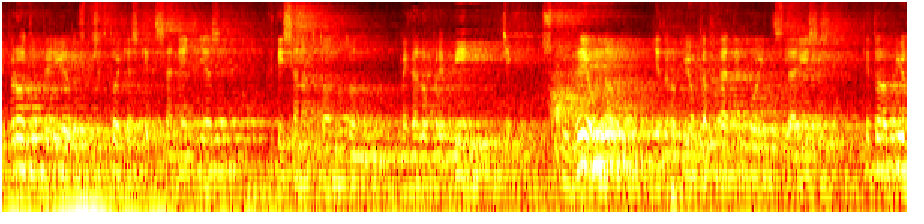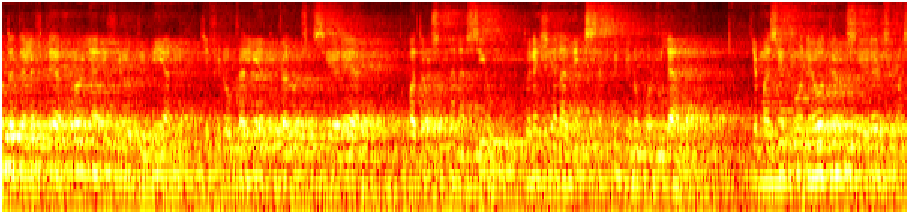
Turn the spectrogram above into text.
η πρώτη περίοδος της φτώχειας και της ανέχειας, χτίσαν αυτόν τον μεγαλοπρεπή και σπουδαίο ναό για τον οποίο καυχάται η πόλη της Λαρίσας και τον οποίο τα τελευταία χρόνια η φιλοτιμία και η φιλοκαλία του καλού σας ιερέα, του πατρός Αθανασίου, τον έχει αναδείξει σε αυτή την ομορφιά. Και μαζί του ο νεότερος ιερέας μας,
